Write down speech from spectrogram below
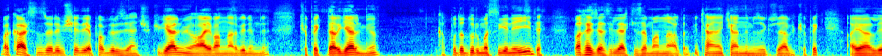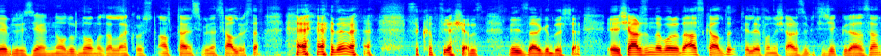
Bakarsınız öyle bir şey de yapabiliriz yani. Çünkü gelmiyor hayvanlar benimle. Köpekler gelmiyor. Kapıda durması gene iyiydi. Bakacağız ileriki zamanlarda bir tane kendimize güzel bir köpek ayarlayabiliriz yani ne olur ne olmaz Allah korusun. Alt tanesi birine saldırırsa değil mi? Sıkıntı yaşarız. Neyse arkadaşlar. E, şarjım da bu arada az kaldı. Telefonun şarjı bitecek birazdan.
